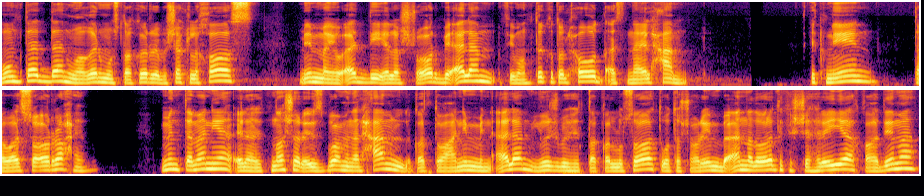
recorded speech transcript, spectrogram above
ممتدا وغير مستقر بشكل خاص مما يؤدي إلى الشعور بألم في منطقة الحوض أثناء الحمل. اتنين توسع الرحم. من 8 إلى 12 أسبوع من الحمل قد تعانين من ألم يشبه التقلصات وتشعرين بأن دورتك الشهرية قادمة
